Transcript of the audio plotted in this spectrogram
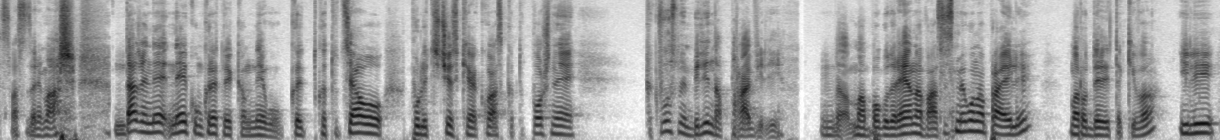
с това се занимаваш. Даже не, не е конкретно и към него. Като, като цяло политическия клас, като почне какво сме били направили. Ма благодарение на вас ли сме го направили, ма родели такива, или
